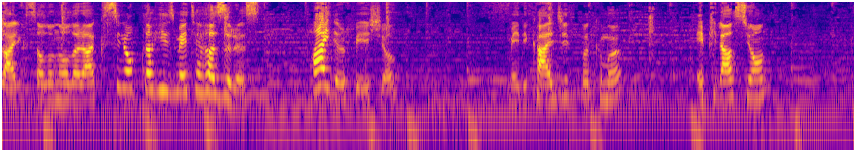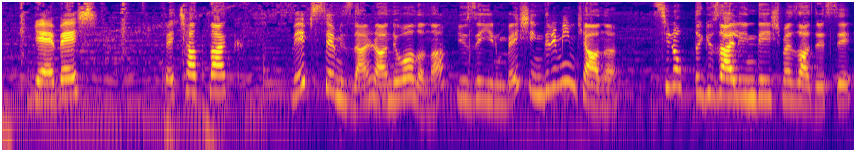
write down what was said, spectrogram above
Güzellik salonu olarak Sinop'ta hizmete hazırız. Hyder Facial, medikal cilt bakımı, epilasyon, G5 ve çatlak. Web sitemizden randevu alana %25 indirim imkanı. Sinop'ta güzelliğin değişmez adresi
